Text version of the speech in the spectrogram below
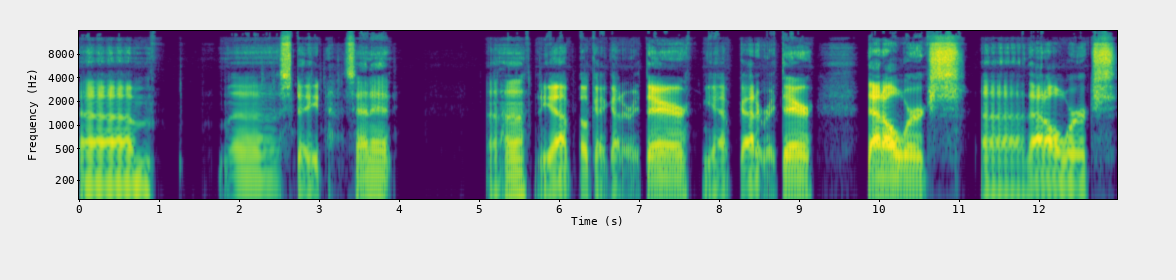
Um, uh, state Senate. Uh huh. Yep. Okay. Got it right there. Yep. Got it right there. That all works. Uh, that all works.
